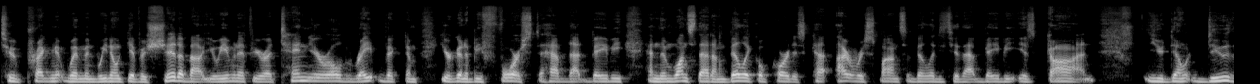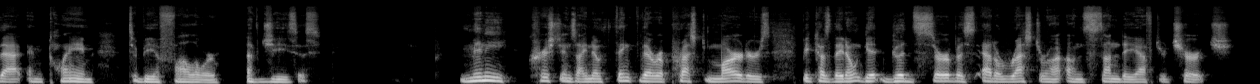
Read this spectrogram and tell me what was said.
to pregnant women, we don't give a shit about you. Even if you're a 10 year old rape victim, you're going to be forced to have that baby. And then once that umbilical cord is cut, our responsibility to that baby is gone. You don't do that and claim to be a follower of Jesus. Many Christians I know think they're oppressed martyrs because they don't get good service at a restaurant on Sunday after church.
